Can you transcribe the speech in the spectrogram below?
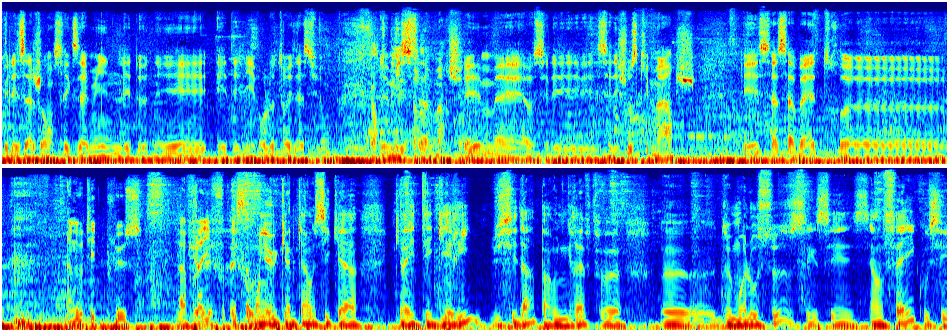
que les agences examinent les données et délivrent l'autorisation de mise sur le marché. Mais c'est des, des, choses qui marchent et ça, ça va être euh, un outil de plus. Après, il faut, Récemment, il y a eu quelqu'un aussi qui a, qui a été guéri du sida par une greffe euh, euh, de moelle osseuse. C'est un fake ou c'est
